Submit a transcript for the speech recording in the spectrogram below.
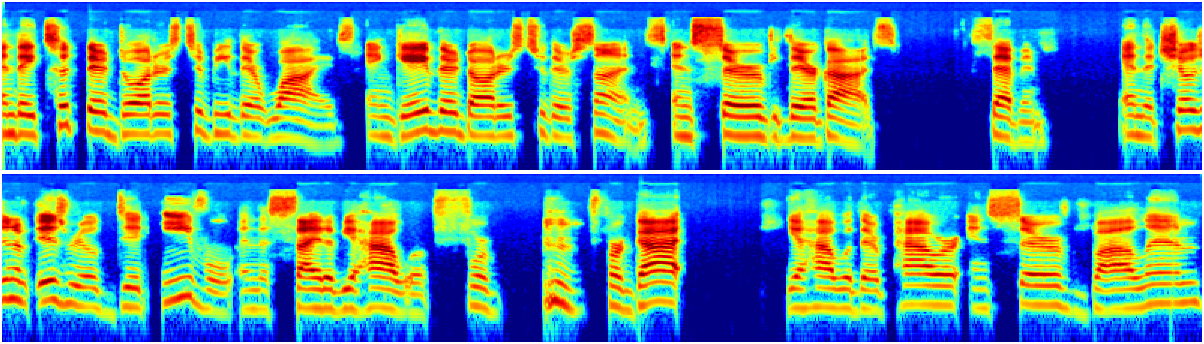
And they took their daughters to be their wives, and gave their daughters to their sons, and served their gods. 7 And the children of Israel did evil in the sight of Yahweh, for forgot Yahweh their power, and served Baalim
